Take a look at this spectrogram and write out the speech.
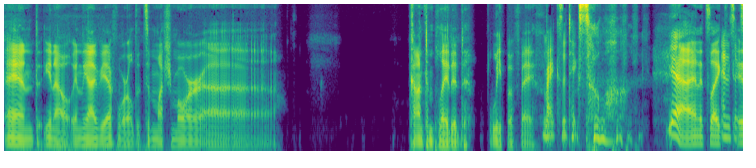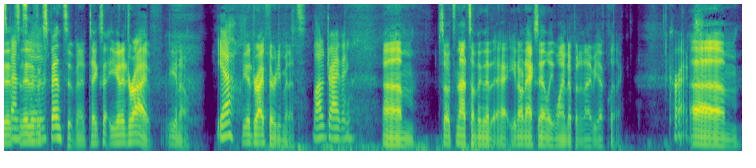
And, you know, in the IVF world, it's a much more uh, contemplated leap of faith. Right, because it takes so long. Yeah, and it's like And it's it is expensive. expensive, and it takes you got to drive. You know, yeah, you got to drive thirty minutes. a lot of driving. Um, so it's not something that uh, you don't accidentally wind up in an IVF clinic. Correct. Um,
